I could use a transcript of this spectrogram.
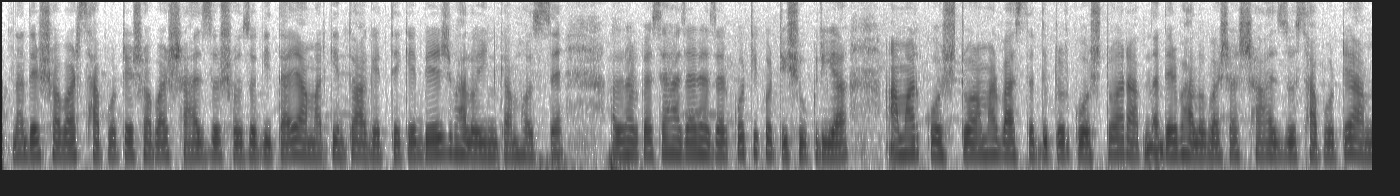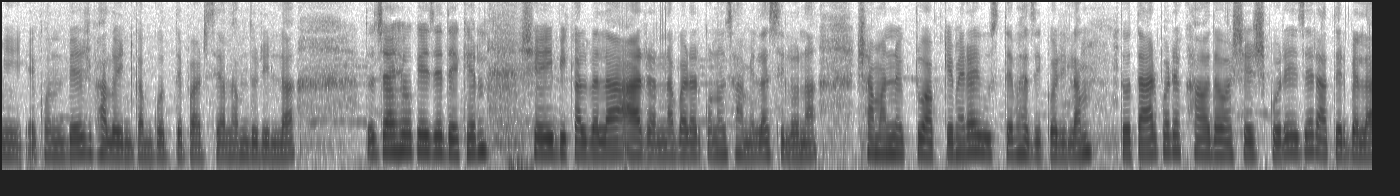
আপনাদের সবার সাপোর্টে, সবার সাহায্য সহযোগিতায় আমার কিন্তু আগের থেকে বেশ ভালো ইনকাম হচ্ছে। আল্লাহর কাছে হাজার হাজার কোটি কোটি শুক্রিয়া। আমার কষ্ট, আমার বাচ্চা দুটোর কষ্ট আর আপনাদের ভালোবাসার সাহায্য, সাপোর্টে আমি এখন বেশ ভালো ইনকাম করতে পারছি, আলহামদুলিল্লাহ। তো যাই হোক, এই যে দেখেন, সেই বিকালবেলা আর রান্না বাড়ার কোনো ঝামেলা ছিল না। সামান্য একটু অফ ক্যামেরায় উস্তে ভাজি করিলাম। তো তারপরে খাওয়া দাওয়া শেষ করে এই যে রাতের বেলা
